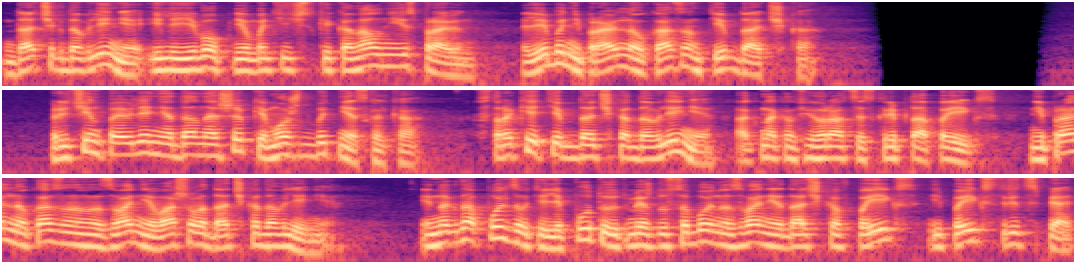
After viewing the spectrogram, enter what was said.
Датчик давления или его пневматический канал неисправен, либо неправильно указан тип датчика. Причин появления данной ошибки может быть несколько. В строке «Тип датчика давления» окна конфигурации скрипта PX неправильно указано название вашего датчика давления – Иногда пользователи путают между собой название датчиков PX и PX35.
